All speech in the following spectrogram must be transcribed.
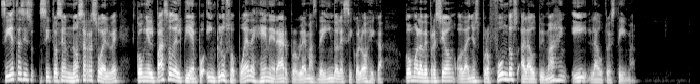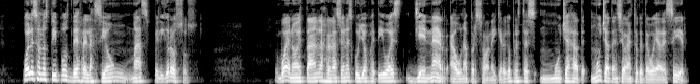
Si esta situación no se resuelve, con el paso del tiempo incluso puede generar problemas de índole psicológica como la depresión o daños profundos a la autoimagen y la autoestima. ¿Cuáles son los tipos de relación más peligrosos? Bueno, están las relaciones cuyo objetivo es llenar a una persona y quiero que prestes mucha, mucha atención a esto que te voy a decir.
